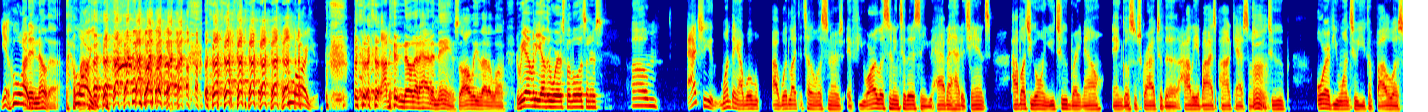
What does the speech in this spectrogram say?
yeah. Who are you? I didn't know that. Who are you? Who Who are you? I didn't know that I had a name, so I'll leave that alone. Do we have any other words for the listeners? Um, actually, one thing I will I would like to tell the listeners: if you are listening to this and you haven't had a chance, how about you go on YouTube right now and go subscribe to the Highly Advised podcast on Mm. YouTube, or if you want to, you can follow us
